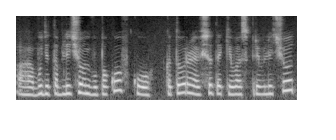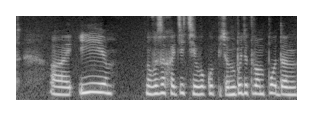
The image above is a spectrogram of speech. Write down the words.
а, будет облечен в упаковку, которая все-таки вас привлечет, и ну, вы захотите его купить. Он будет вам подан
